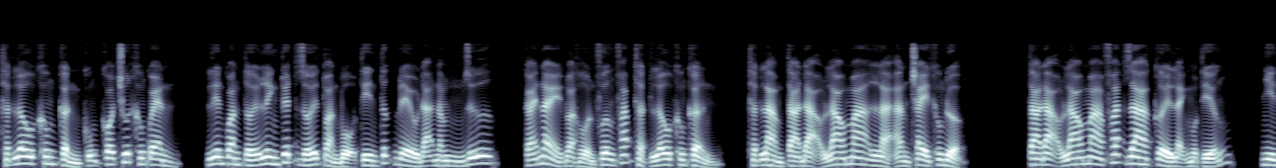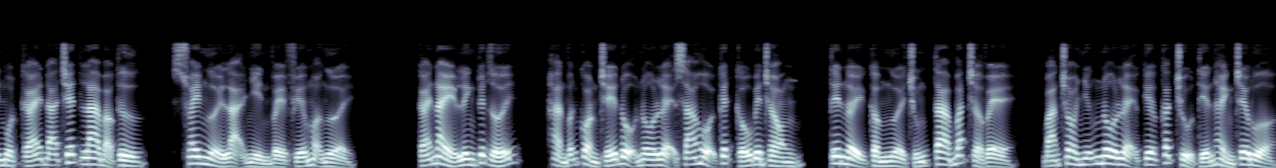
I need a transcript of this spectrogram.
thật lâu không cần cũng có chút không quen, liên quan tới linh tuyết giới toàn bộ tin tức đều đã nắm giữ, cái này đoạt hồn phương pháp thật lâu không cần, thật làm tà đạo lao ma là ăn chay không được. Tà đạo lao ma phát ra cười lạnh một tiếng, nhìn một cái đã chết la bảo tư, xoay người lại nhìn về phía mọi người. Cái này linh tuyết giới, hẳn vẫn còn chế độ nô lệ xã hội kết cấu bên trong, tên này cầm người chúng ta bắt trở về, bán cho những nô lệ kia các chủ tiến hành trêu đùa,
